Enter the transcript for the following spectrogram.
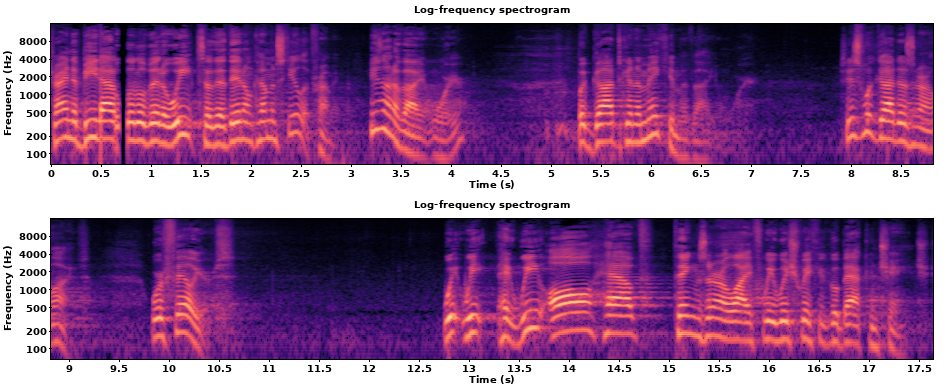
trying to beat out a little bit of wheat so that they don't come and steal it from him. He's not a valiant warrior. But God's going to make him a valiant warrior. See, this is what God does in our lives. We're failures. We, we, hey, we all have things in our life we wish we could go back and change.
